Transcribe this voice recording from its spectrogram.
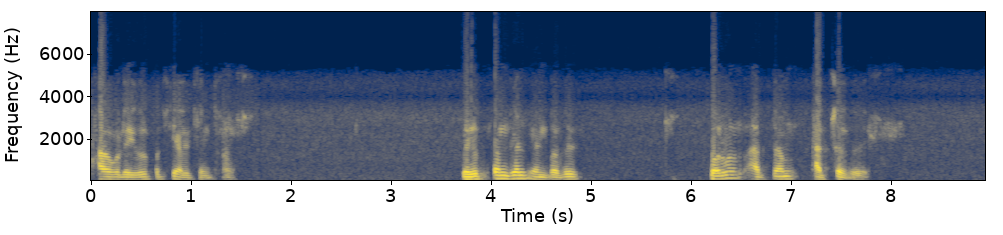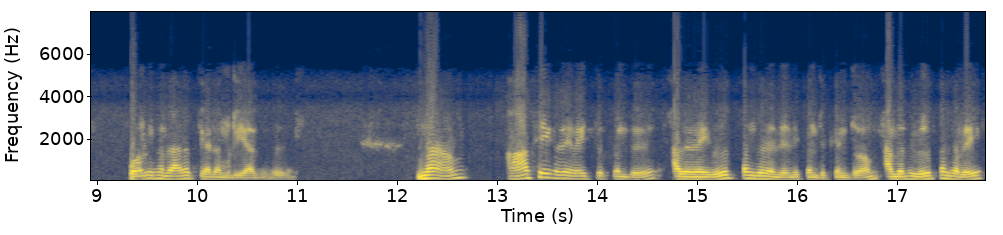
அவர்களுடைய விருப்பத்தை அளிக்கின்றான். விருப்பங்கள் என்பது பொருள் அர்த்தம் அற்றது. பொருள்களாக தேட முடியாதது. நாம் ஆசைகளை வைத்துக் கொண்டு அதனை விருப்பங்கள் எண்ணிக்கொண்டிருக்கின்றோம் அல்லது விருப்பங்களை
